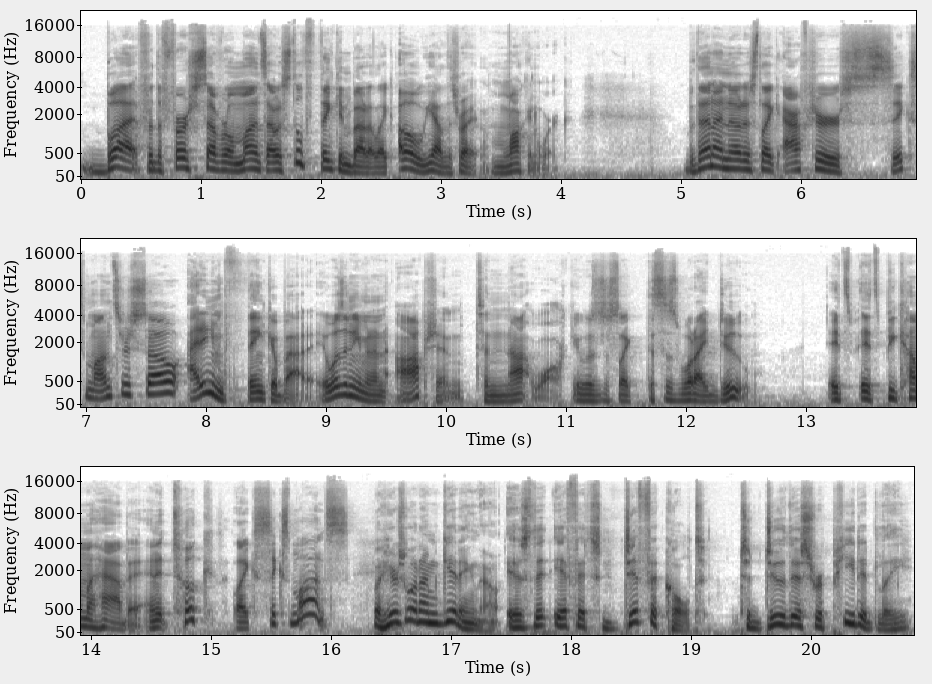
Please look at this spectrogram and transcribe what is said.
But for the first several months, I was still thinking about it like, oh, yeah, that's right. I'm walking to work. But then I noticed like after six months or so, I didn't even think about it. It wasn't even an option to not walk. It was just like, this is what I do. It's it's become a habit. And it took like six months. But here's what I'm getting though is that if it's difficult to do this repeatedly,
